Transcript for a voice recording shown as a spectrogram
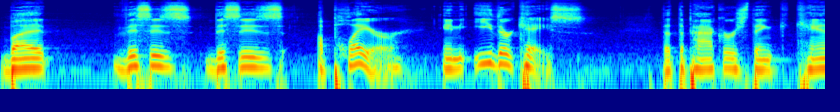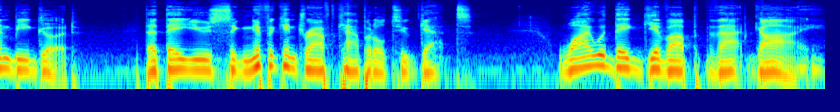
But this is this is a player in either case that the Packers think can be good, that they use significant draft capital to get, why would they give up that guy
